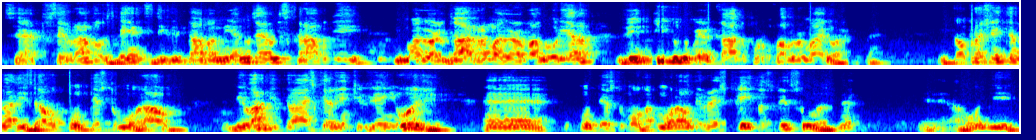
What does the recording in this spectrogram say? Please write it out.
certo? Cerrava os dentes e gritava menos, era um escravo de, de maior garra, maior valor e era vendido no mercado por um valor maior, né? Então, para a gente analisar o contexto moral de lá de trás que a gente vê hoje, é, o contexto moral de respeito às pessoas, né? é, onde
